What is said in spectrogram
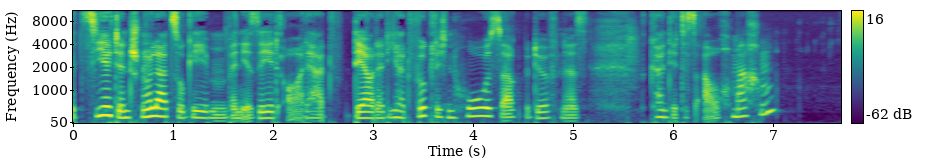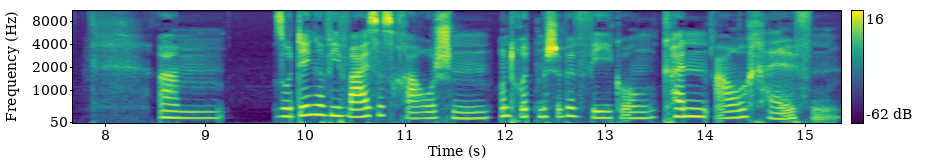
gezielt den Schnuller zu geben, wenn ihr seht, oh, der hat, der oder die hat wirklich ein hohes Saugbedürfnis, könnt ihr das auch machen. Ähm, so Dinge wie weißes Rauschen und rhythmische Bewegung können auch helfen.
